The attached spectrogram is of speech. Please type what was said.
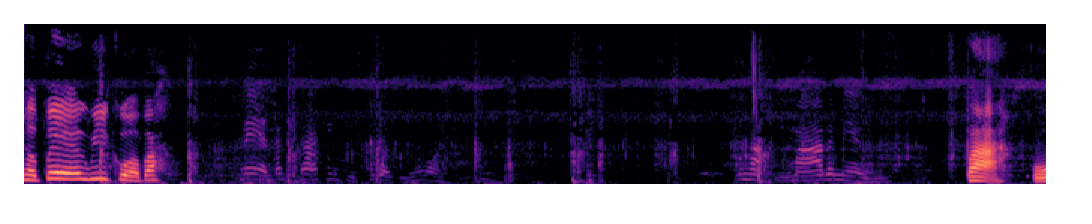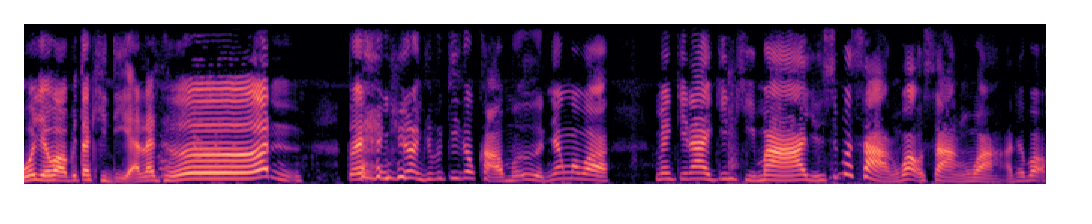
เธอเป้งมีกลัวปะ แม่นต้องสิท่ากินกี่ขวดกี่งวดมันหนักกี่ม้าได้แม่งอะนะ ป่าโอ้ยอย่าว่าไปตาขี้เดียอะไรเถินตัวเองยังจะไปกินกับข่าวมืออื่น ยังมาว่าแม่กินได้กินขี่ม้าอยู่สิมาสั่งว่าเอาสั่งว่าเธอบอก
